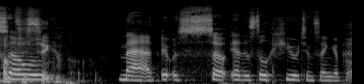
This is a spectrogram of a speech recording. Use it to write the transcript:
Come to so Singapore. mad. It was so, yeah, they're still huge in Singapore.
